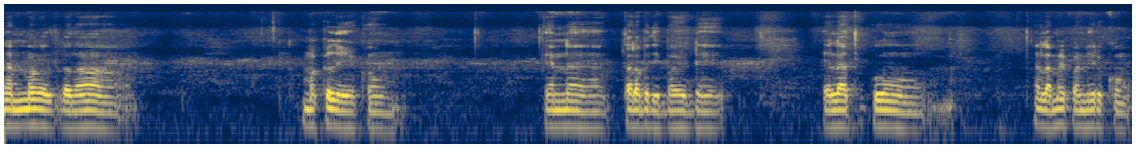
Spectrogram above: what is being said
நன்மகலத்தில் தான் மக்கள் இயக்கம் என்ன தளபதி பர்த்டே எல்லாத்துக்கும் எல்லாமே பண்ணியிருக்கோம்.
